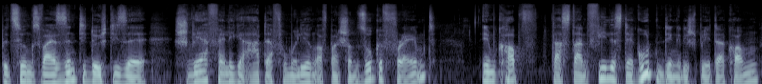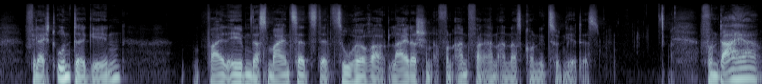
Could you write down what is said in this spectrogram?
beziehungsweise sind die durch diese schwerfällige Art der Formulierung oftmals schon so geframed, im Kopf, dass dann vieles der guten Dinge, die später kommen, vielleicht untergehen, weil eben das Mindset der Zuhörer leider schon von Anfang an anders konditioniert ist. Von daher,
